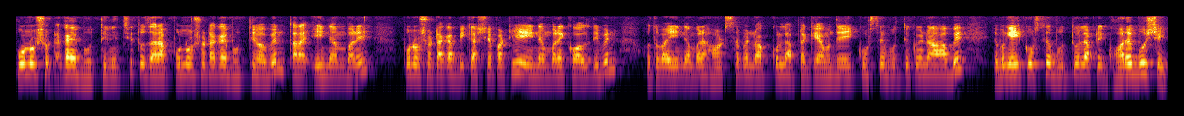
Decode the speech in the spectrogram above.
পনেরোশো টাকায় ভর্তি নিচ্ছি। তো যারা পনেরোশো টাকায় ভর্তি হবেন, তারা এই নাম্বারে পনেরোশো টাকা বিকাশে পাঠিয়ে এই নাম্বারে কল দিবেন, অথবা এই নাম্বারে হোয়াটসঅ্যাপে নক করলে আপনাকে আমাদের এই কোর্সে ভর্তি করে নেওয়া হবে। এবং এই কোর্সে ভর্তি হলে আপনি ঘরে বসেই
